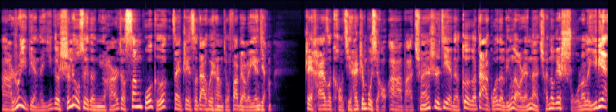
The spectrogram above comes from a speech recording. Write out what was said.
啊，瑞典的一个十六岁的女孩叫桑伯格，在这次大会上就发表了演讲。这孩子口气还真不小啊，把全世界的各个大国的领导人呢，全都给数落了一遍。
